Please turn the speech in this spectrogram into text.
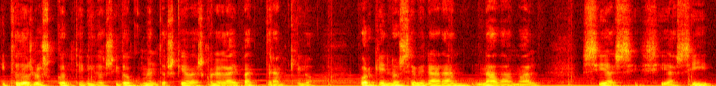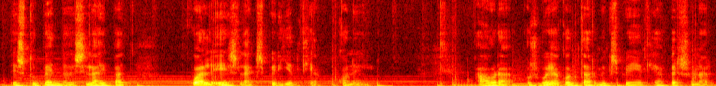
Y todos los contenidos y documentos que vas con el iPad tranquilo, porque no se verán nada mal. Si así, si así estupendo es el iPad, ¿cuál es la experiencia con él? Ahora os voy a contar mi experiencia personal.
